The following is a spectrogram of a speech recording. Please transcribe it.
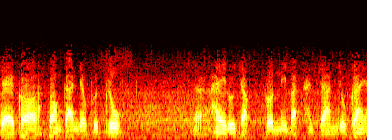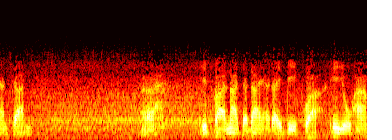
แต่ก็ต้องการจะฝึกลูก ให้รู้จักปรนนิบัติอาจารย์อยู่ใกล้อาจารย์ คิดว่าน่าจะได้อะไรดีกว่าที่อยู่ห่าง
